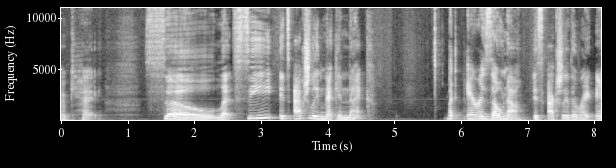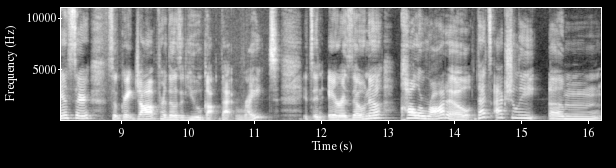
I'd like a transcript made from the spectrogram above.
Okay, so let's see. It's actually neck and neck but Arizona is actually the right answer. So great job for those of you who got that right. It's in Arizona. Colorado, that's actually, um,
